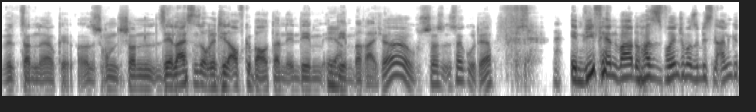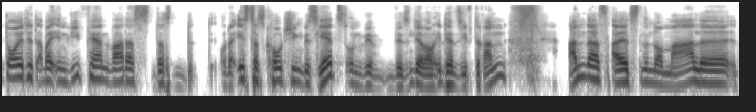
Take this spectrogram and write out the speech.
wird es dann, okay, also schon, schon sehr leistungsorientiert aufgebaut dann in dem, in ja. dem Bereich. Ja, das ist ja gut, ja. Inwiefern war, du hast es vorhin schon mal so ein bisschen angedeutet, aber inwiefern war das, das oder ist das Coaching bis jetzt, und wir, wir sind ja noch intensiv dran, anders als eine normale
